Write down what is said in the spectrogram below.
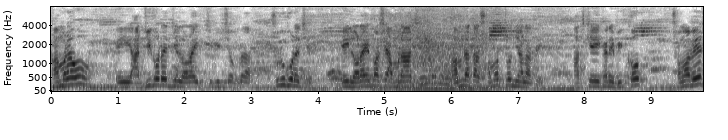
আমরাও এই আর্যিকরের যে লড়াই চিকিৎসকরা শুরু করেছে এই লড়াইয়ের পাশে আমরা আছি আমরা তার সমর্থন জানাতে। আজকে এখানে বিক্ষোভ সমাবেশ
